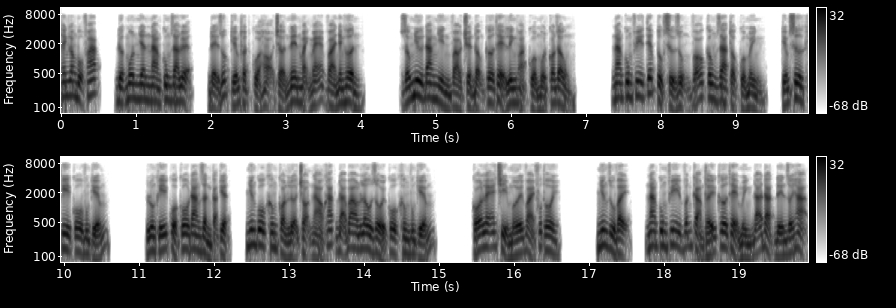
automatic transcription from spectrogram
thanh long bộ pháp được môn nhân nam cung gia luyện để giúp kiếm thuật của họ trở nên mạnh mẽ và nhanh hơn. Giống như đang nhìn vào chuyển động cơ thể linh hoạt của một con rồng. Nam cung phi tiếp tục sử dụng võ công gia tộc của mình, kiếm sư khi cô vung kiếm. Luồng khí của cô đang dần cạn kiệt, nhưng cô không còn lựa chọn nào khác đã bao lâu rồi cô không vung kiếm. Có lẽ chỉ mới vài phút thôi. Nhưng dù vậy, nam cung phi vẫn cảm thấy cơ thể mình đã đạt đến giới hạn.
